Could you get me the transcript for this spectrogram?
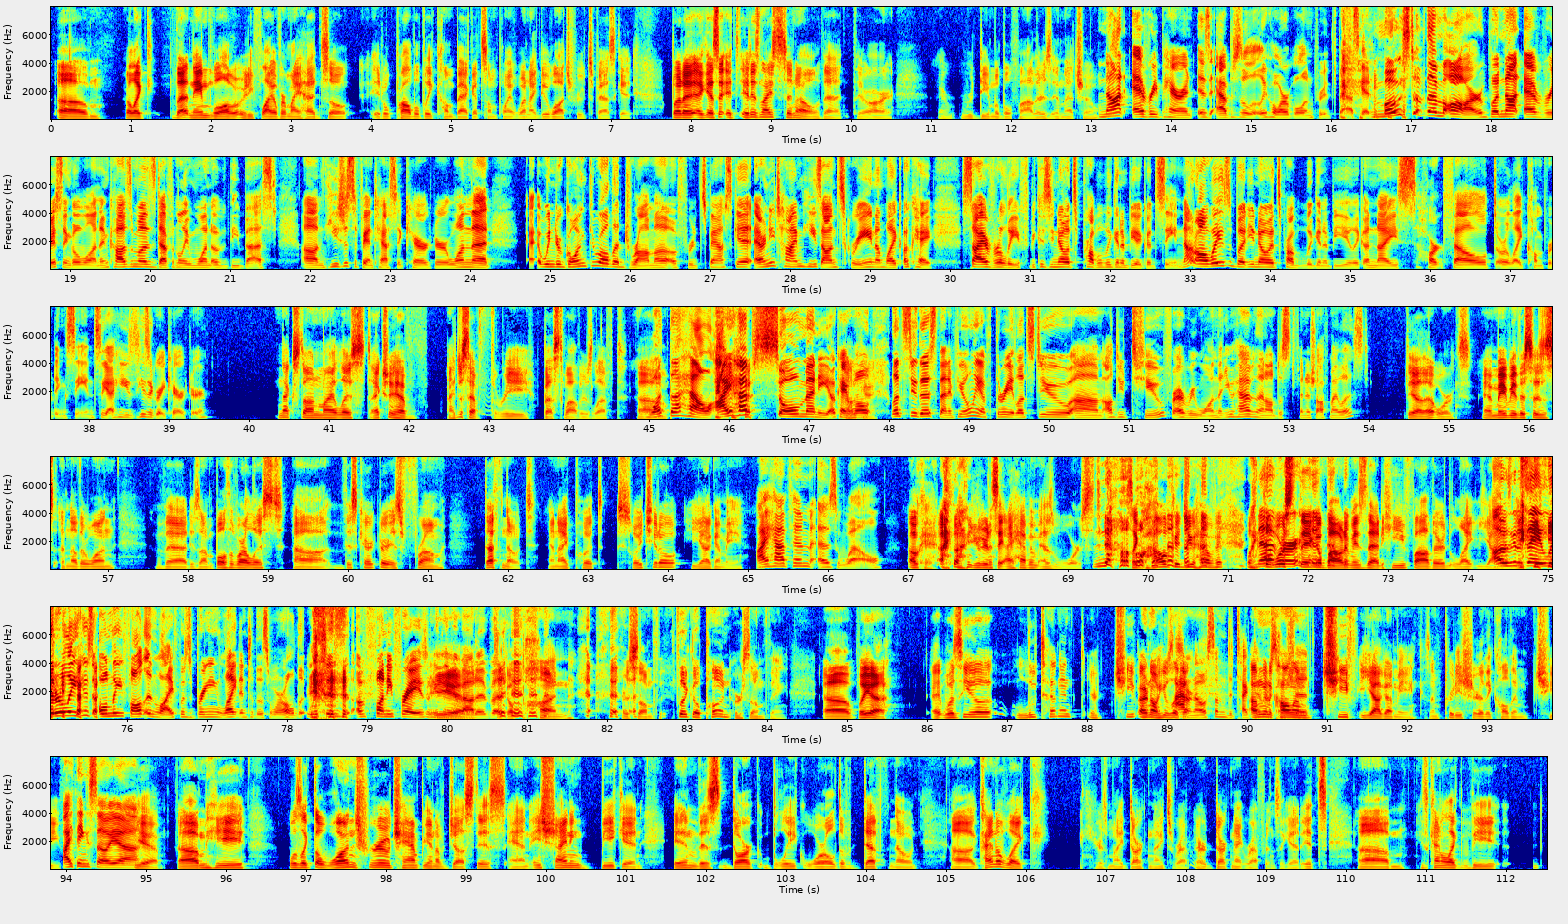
um, or like that name will already fly over my head, so it'll probably come back at some point when I do watch Fruits Basket. But I, I guess it it is nice to know that there are redeemable fathers in that show. not every parent is absolutely horrible in Fruits Basket. Most of them are, but not every single one. And Kazuma is definitely one of the best. Um, he's just a fantastic character, one that uh, when you're going through all the drama of Fruits Basket, anytime he's on screen, I'm like, okay, sigh of relief because you know it's probably going to be a good scene. Not always, but you know it's probably going to be like a nice, heartfelt or like comforting scene. So yeah, he's he's a great character. Next on my list, I actually have I just have three best fathers left. Uh, What the hell? I have so many. Okay, well, let's do this then. If you only have three, let's do. Um, I'll do two for every one that you have, and then I'll just finish off my list. Yeah, that works. And maybe this is another one that is on both of our lists. Uh, this character is from Death Note, and I put Soichiro Yagami. I have him as well. Okay, I thought you were gonna say I have him as worst. No, It's like how could you have him? Like the worst thing about him is that he fathered Light Yagami. I was gonna say literally his only fault in life was bringing light into this world, which is a funny phrase when you think about it. But it's like a pun or something. It's like a pun or something. Uh, but yeah, Uh, was he a lieutenant or chief? Or no, he was like I don't know some detective. I'm gonna call him. Chief Yagami because I'm pretty sure they called him Chief. I think so. Yeah. yeah. Um, he was like the one true champion of justice and a shining beacon in this dark, bleak world of Death Note. Uh, kind of like here's my Dark Knight's ref- or Dark Knight reference again. It's um, he's kind of like the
